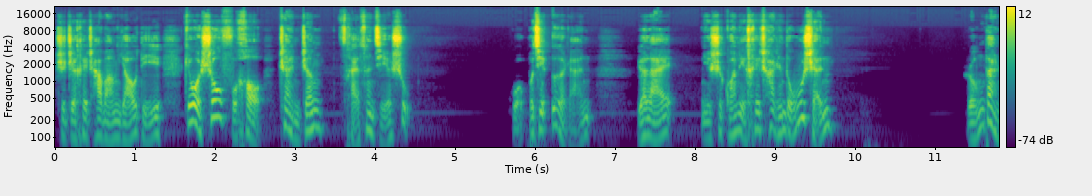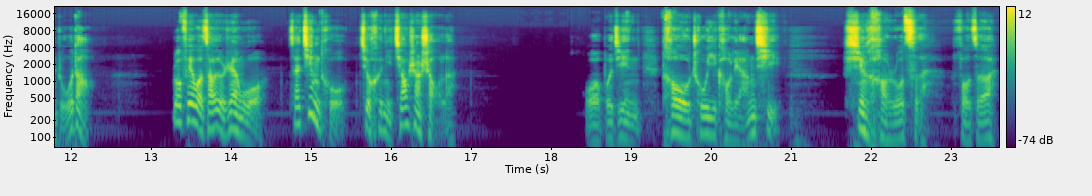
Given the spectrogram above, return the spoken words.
直至黑叉王姚迪给我收服后，战争才算结束。我不禁愕然：原来你是管理黑叉人的巫神。容淡如道：“若非我早有任务，在净土就和你交上手了。”我不禁透出一口凉气，幸好如此，否则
